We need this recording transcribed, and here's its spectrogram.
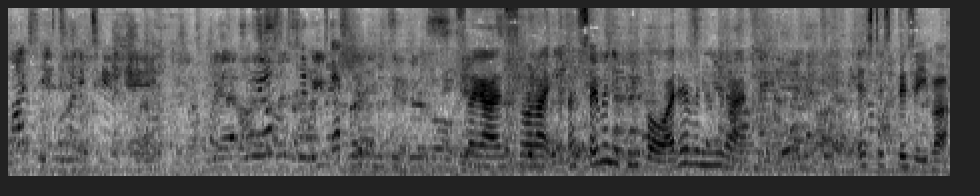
My seat's 22A. So guys, so like, there's so many people. I never knew that. It's this busy, but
